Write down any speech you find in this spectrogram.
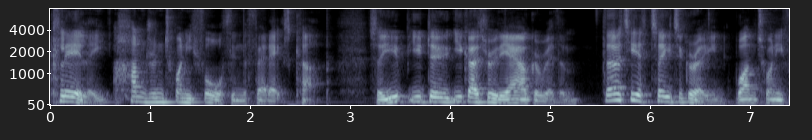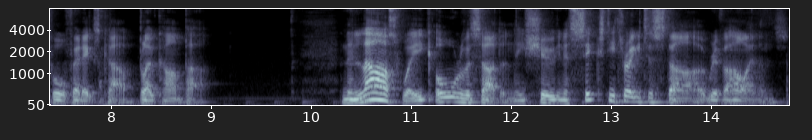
Clearly, 124th in the FedEx Cup. So you you do you go through the algorithm. 30th tee to green, 124 FedEx Cup, bloke can't putt. And then last week, all of a sudden, he's shooting a 63 to start at River Highlands,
